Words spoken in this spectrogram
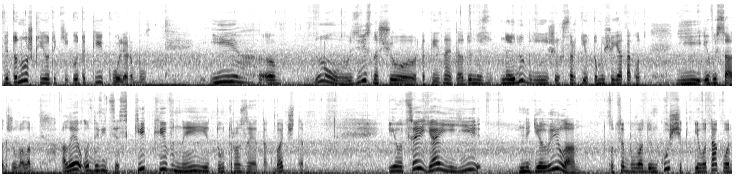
квітоножки і отакий, отакий колір був. І, е, ну, звісно, що такий, знаєте, один із найулюбленіших сортів, тому що я так от її і висаджувала. Але от дивіться, скільки в неї тут розеток, бачите? І оце я її не ділила. Оце був один кущик, і отак от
